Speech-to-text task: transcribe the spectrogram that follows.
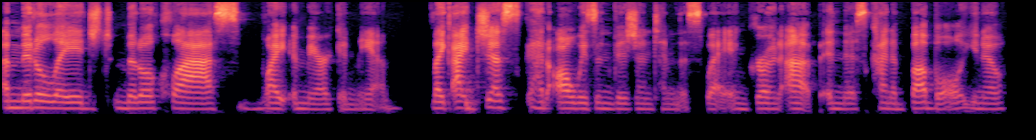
a middle aged, middle class, white American man. Like I just had always envisioned him this way and grown up in this kind of bubble, you know,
